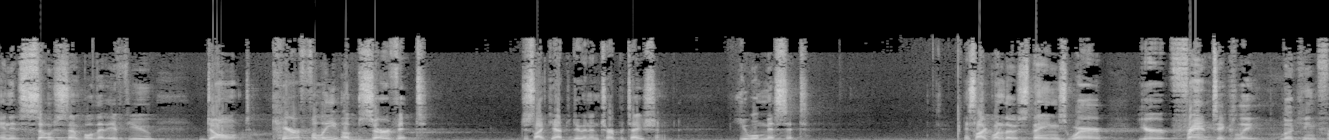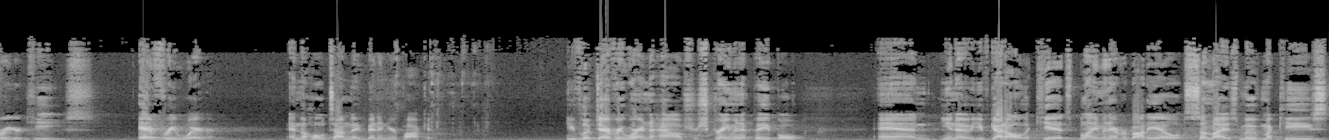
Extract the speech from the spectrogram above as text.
And it's so simple that if you don't carefully observe it, just like you have to do an interpretation, you will miss it. It's like one of those things where you're frantically looking for your keys everywhere, and the whole time they've been in your pocket. You've looked everywhere in the house, you're screaming at people, and you know, you've got all the kids blaming everybody else. Somebody's moved my keys,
